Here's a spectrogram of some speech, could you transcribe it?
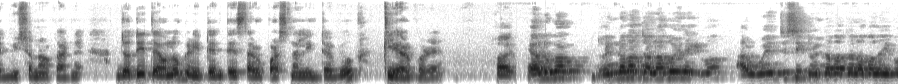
এডমিশ্যনৰ কাৰণে যদি তেওঁলোক ৰিটেন টেষ্ট আৰু পাৰ্চনেল ইণ্টাৰভিউ ক্লিয়াৰ কৰে। হয় এওঁলোকক ধন্যবাদ জনাবই লাগিব আৰু এন জি চিক ধন্যবাদ জনাব লাগিব।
